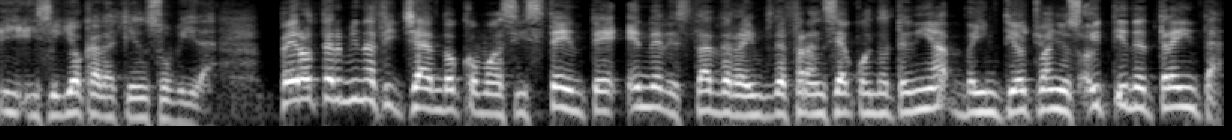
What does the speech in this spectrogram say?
y, siguió cada quien su vida. Pero termina fichando como asistente en el Stade de Reims de Francia cuando tenía 28 años. Hoy tiene 30.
